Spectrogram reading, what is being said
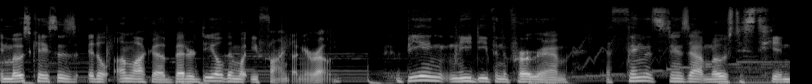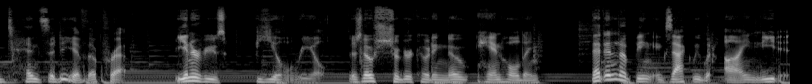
In most cases, it'll unlock a better deal than what you find on your own. Being knee deep in the program, the thing that stands out most is the intensity of the prep. The interviews feel real. There's no sugarcoating, no hand holding. That ended up being exactly what I needed.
